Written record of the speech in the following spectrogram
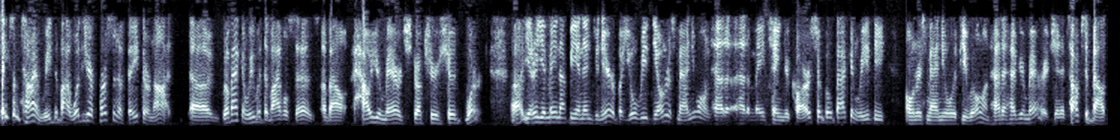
take some time, read the Bible, whether you're a person of faith or not. Uh, go back and read what the Bible says about how your marriage structure should work. Uh, you know, you may not be an engineer, but you'll read the owner's manual on how to how to maintain your car. So go back and read the owner's manual, if you will, on how to have your marriage. And it talks about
